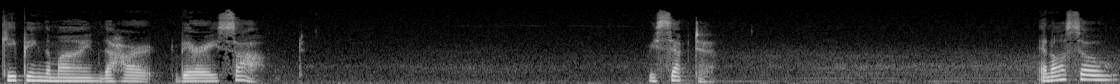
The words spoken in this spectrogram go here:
Keeping the mind, the heart very soft, receptive, and also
